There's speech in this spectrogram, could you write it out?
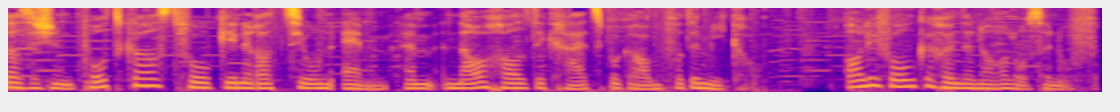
Das ist ein Podcast von Generation M, einem Nachhaltigkeitsprogramm von der Mikro. Alle Folgen können nachlesen auf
